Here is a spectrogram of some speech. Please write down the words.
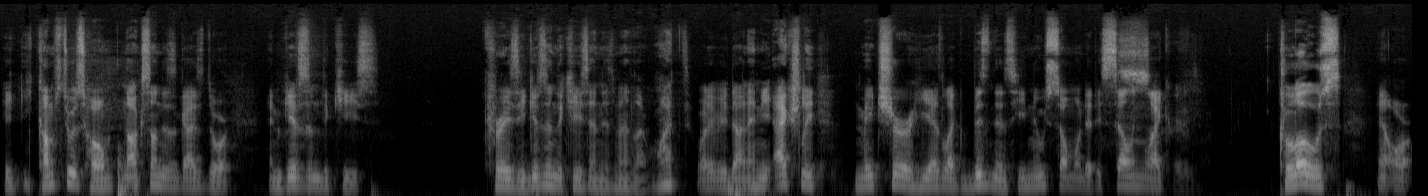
He, he comes to his home, knocks on this guy's door, and gives him the keys. Crazy. He gives him the keys, and this man's like, "What? What have you done?" And he actually made sure he had like business. He knew someone that is selling so like crazy. clothes or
